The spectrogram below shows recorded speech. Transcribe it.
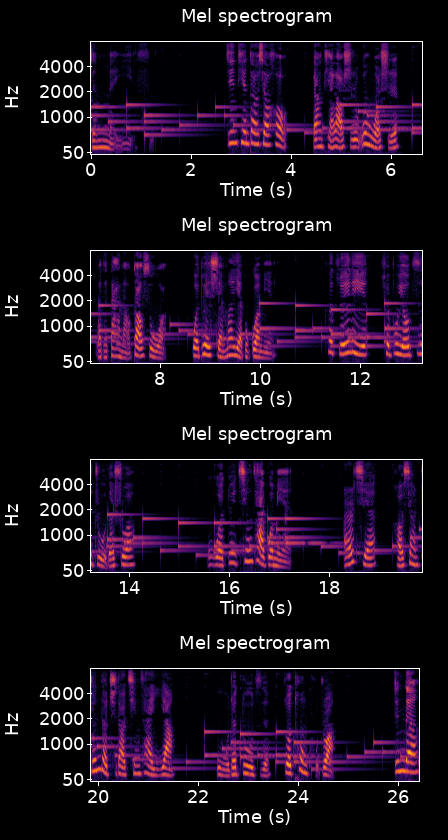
真没意思。今天到校后，当田老师问我时，我的大脑告诉我，我对什么也不过敏，可嘴里却不由自主地说：“我对青菜过敏，而且好像真的吃到青菜一样，捂着肚子做痛苦状。”真的，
